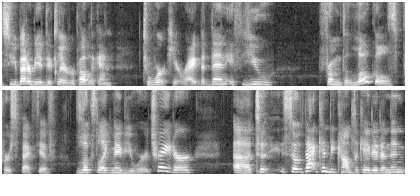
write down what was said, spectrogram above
So you better be a declared Republican to work here, right? But then if you, from the locals' perspective, looks like maybe you were a traitor, uh, to so that can be complicated. And then,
